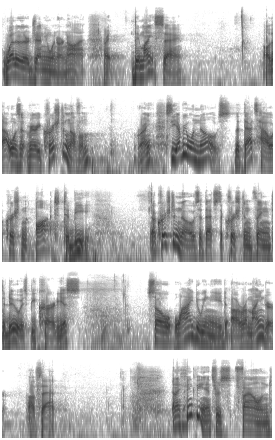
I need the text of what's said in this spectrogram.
whether they're genuine or not, right, they might say, oh, that wasn't very Christian of them, right? See, everyone knows that that's how a Christian ought to be. A Christian knows that that's the Christian thing to do is be courteous. So why do we need a reminder of that? And I think the answer is found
